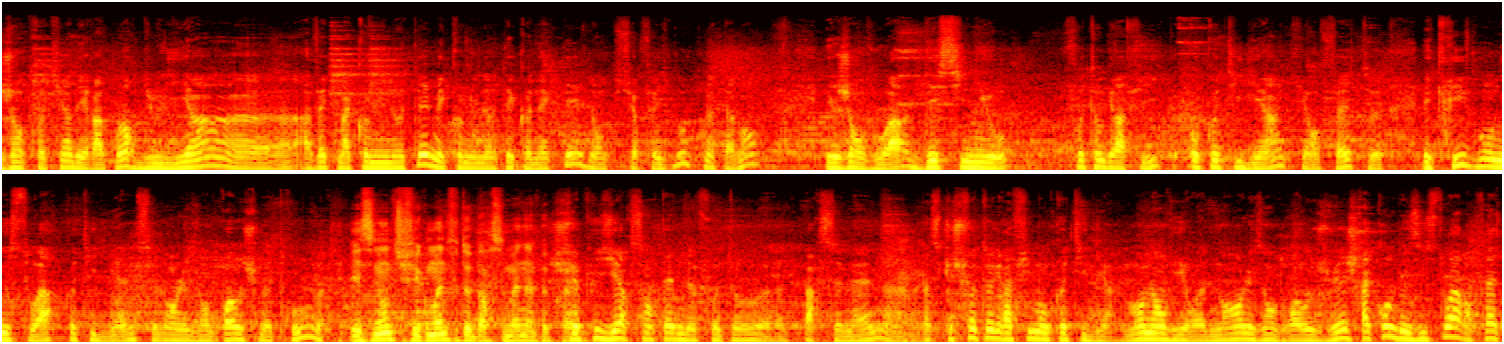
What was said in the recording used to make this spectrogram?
j'entretiens des rapports, du lien euh, avec ma communauté, mes communautés connectées, donc sur Facebook notamment, et j'envoie des signaux photographiques au quotidien qui en fait euh, écrivent mon histoire quotidienne selon les endroits où je me trouve. Et sinon, tu fais combien de photos par semaine à peu Je fais près plusieurs centaines de photos euh, par semaine euh, parce que je photographie mon quotidien, mon environnement, les endroits où je vais. Je raconte des histoires en fait.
